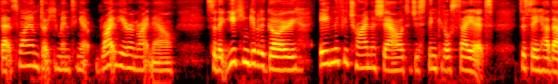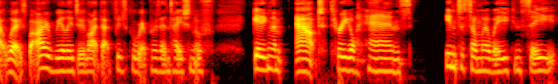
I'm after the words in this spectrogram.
that's why I'm documenting it right here and right now so that you can give it a go, even if you try in the shower to just think it or say it to see how that works. But I really do like that physical representation of getting them out through your hands into somewhere where you can see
